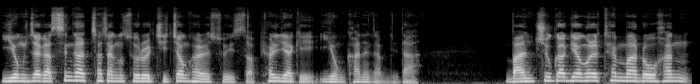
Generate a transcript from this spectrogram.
이용자가 승하차 장소를 지정할 수 있어 편리하게 이용 가능합니다. 만추가경을 테마로 한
